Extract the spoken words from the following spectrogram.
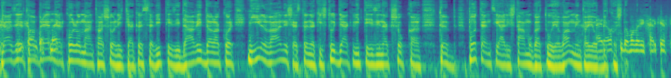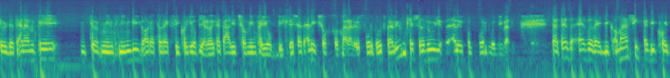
De azért, ha Brenner. Kolománt hasonlítják össze Vitézi Dáviddal, akkor nyilván, és ezt önök is tudják, Vitézinek sokkal több potenciális támogatója van, mint a jobbikos. Erre azt tudom mondani szerkesztő, hogy az LMP több, mint mindig, arra törekszik, hogy jobb jelöltet állítson, mint a jobbik. És ez elég sokszor már előfordult velünk, és ez úgy elő fog fordulni velünk. Tehát ez, ez az egyik. A másik pedig, hogy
